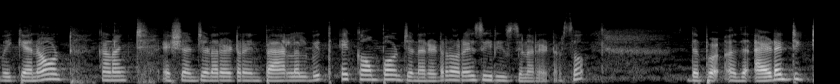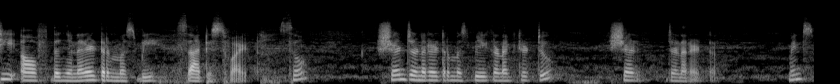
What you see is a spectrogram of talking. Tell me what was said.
We cannot connect a shunt generator in parallel with a compound generator or a series generator. So the, uh, the identity of the generator must be satisfied. So shunt generator must be connected to shunt generator. Means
